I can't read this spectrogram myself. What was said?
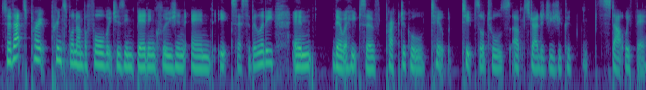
So that's pr- principle number four, which is embed inclusion and accessibility and there were heaps of practical t- tips or tools, uh, strategies you could start with there.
